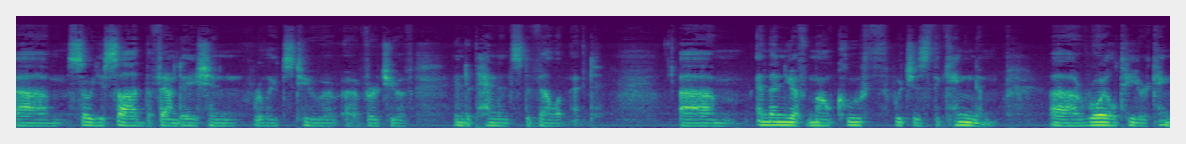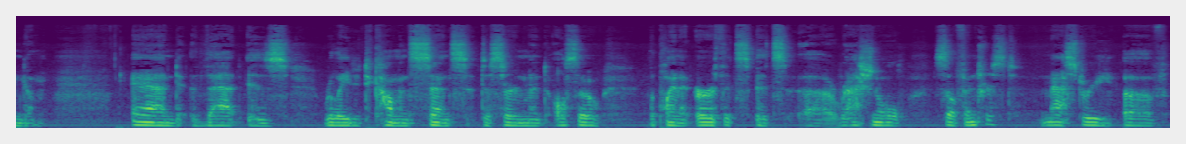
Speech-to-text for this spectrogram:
Um, so Yesod, the foundation, relates to a, a virtue of independence development. Um, and then you have Malkuth, which is the kingdom, uh, royalty or kingdom. And that is related to common sense, discernment, also the planet Earth, it's, it's uh, rational self-interest, mastery of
